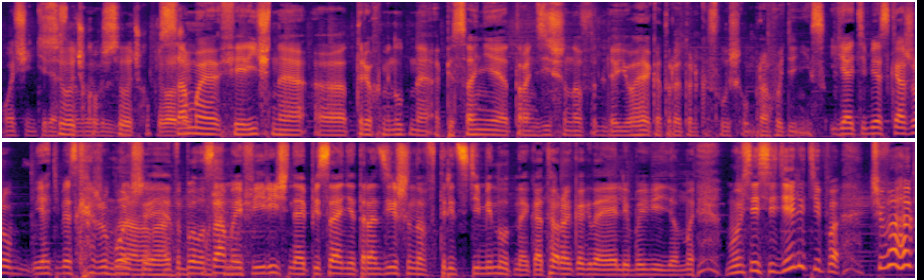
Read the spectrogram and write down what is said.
очень интересно. Ссылочку, выглядит. ссылочку приложить. Самое фееричное э, трехминутное описание транзишенов для UI, которое я только слышал. Браво, Денис. Я тебе скажу, я тебе скажу больше. Да, да, Это было очень самое фееричное описание транзишенов 30-минутное, которое когда я либо видел. Мы, мы все сидели типа, чувак,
